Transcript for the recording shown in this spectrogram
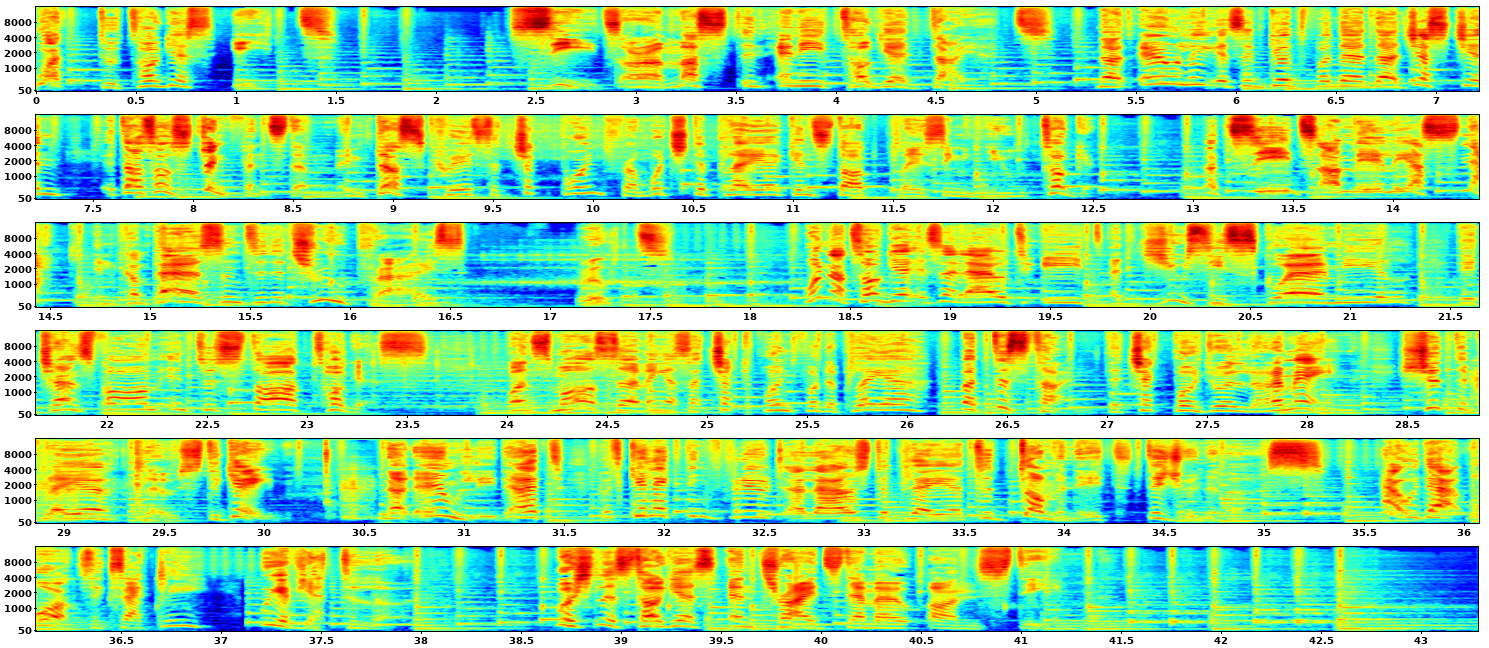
What do Togges eat? Seeds are a must in any Togge diet. Not only is it good for their digestion, it also strengthens them and thus creates a checkpoint from which the player can start placing new Togge. But seeds are merely a snack in comparison to the true prize, root. When a Togge is allowed to eat a juicy square meal, they transform into star Togges, once more serving as a checkpoint for the player, but this time the checkpoint will remain should the player close the game. Not only that, but collecting fruit allows the player to dominate the universe. How that works exactly, we have yet to learn. Wishlist Togges and Tried's demo on Steam.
